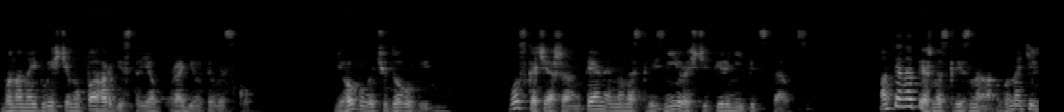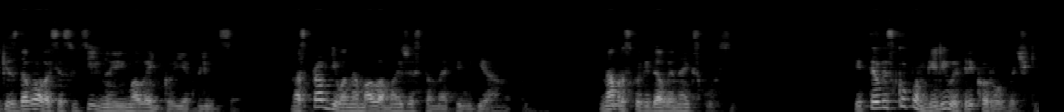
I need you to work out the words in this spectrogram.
бо на найближчому пагорбі стояв радіотелескоп. Його було чудово видно. Воска чаша антени на наскрізній розчепірній підставці. Антена теж наскрізна, вона тільки здавалася суцільною і маленькою, як блюдце. Насправді вона мала майже 100 метрів у діаметрі. Нам розповідали на екскурсії. Під телескопом біліли три коробочки,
